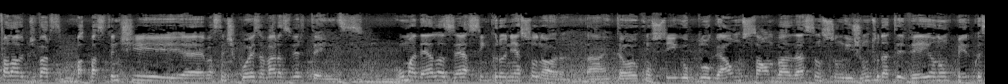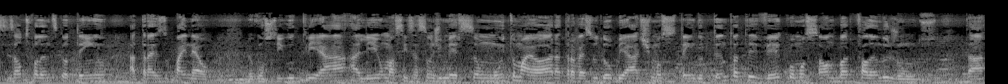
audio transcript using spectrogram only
fala de bastante, é, bastante coisa, várias vertentes. Uma delas é a sincronia sonora, tá? Então eu consigo plugar um soundbar da Samsung junto da TV e eu não perco esses alto-falantes que eu tenho atrás do painel. Eu consigo criar ali uma sensação de imersão muito maior através do Dolby Atmos, tendo tanto a TV como o soundbar falando juntos, tá?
